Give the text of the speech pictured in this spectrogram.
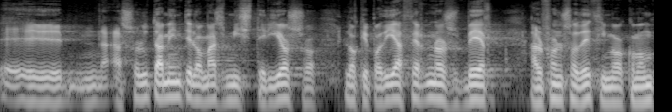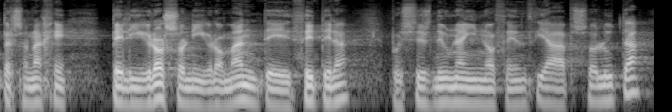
eh, absolutamente lo más misterioso, lo que podía hacernos ver a Alfonso X como un personaje peligroso, nigromante, etcétera, pues es de una inocencia absoluta,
